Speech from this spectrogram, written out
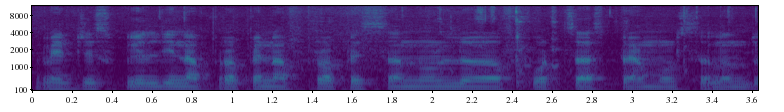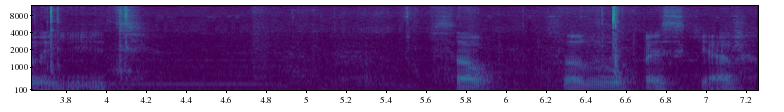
Mergeți cu el din aproape în aproape să nu-l forțați prea mult să-l îndoiți sau să-l rupeți chiar.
